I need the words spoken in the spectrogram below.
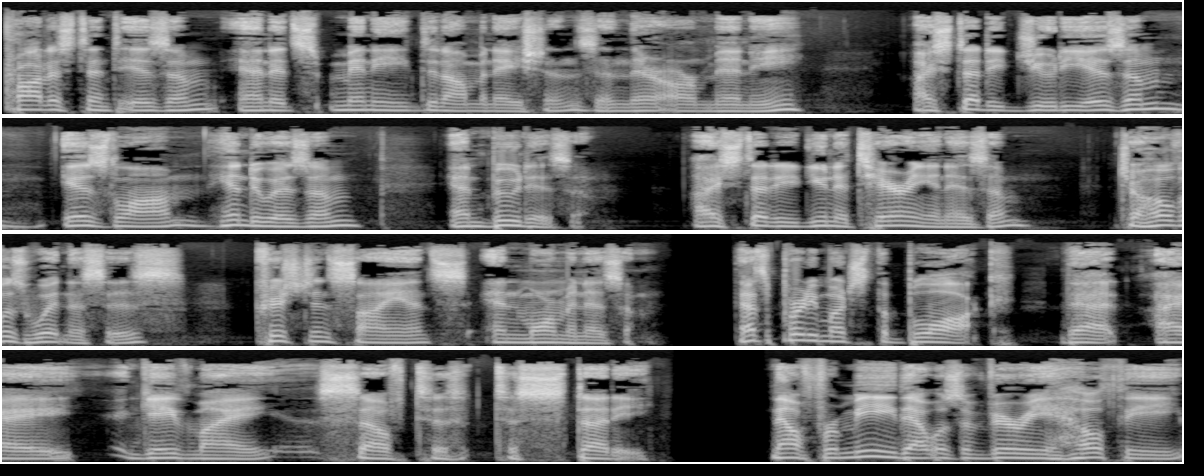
Protestantism, and its many denominations, and there are many. I studied Judaism, Islam, Hinduism, and Buddhism. I studied Unitarianism, Jehovah's Witnesses, Christian Science, and Mormonism. That's pretty much the block that I gave myself to, to study. Now, for me, that was a very healthy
